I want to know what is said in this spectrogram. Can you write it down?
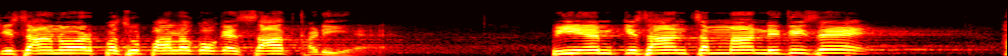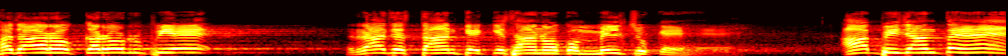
किसानों और पशुपालकों के साथ खड़ी है। पीएम किसान सम्मान निधि से हज़ारों करोड़ रुपए राजस्थान के किसानों को मिल चुके हैं। आप भी जानते हैं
